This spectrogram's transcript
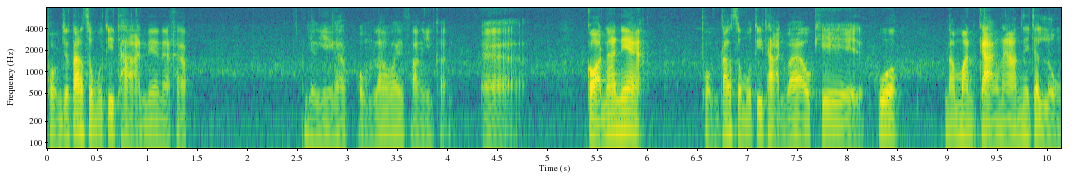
ผมจะตั้งสมมติฐานเนี่ยนะครับ อย่างนี้ครับผมเล่าให้ฟังนี้ก่อนเอ่อ ก่อนหน้าเนี่ยผมตั้งสมมติฐานว่าโอเค พวกน้ำมันกลางน้ำเนี่ยจะลง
